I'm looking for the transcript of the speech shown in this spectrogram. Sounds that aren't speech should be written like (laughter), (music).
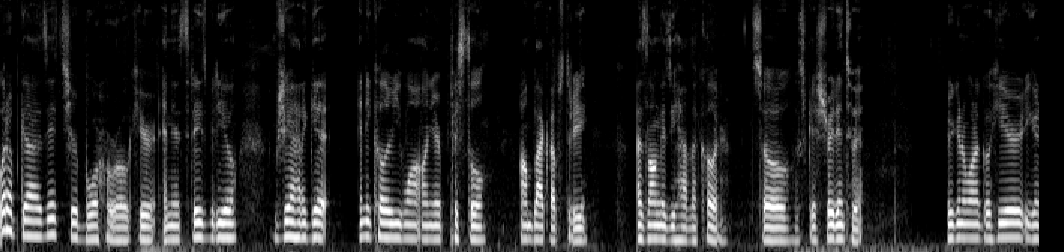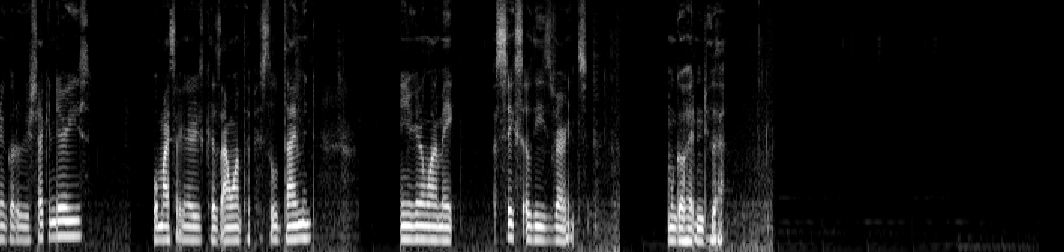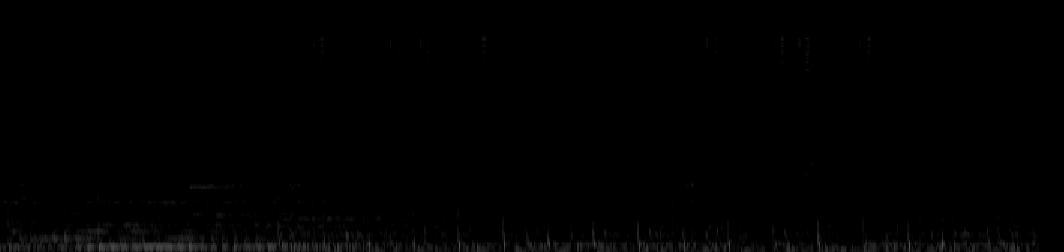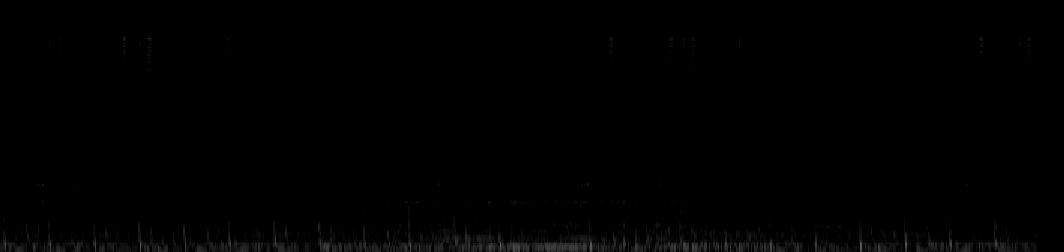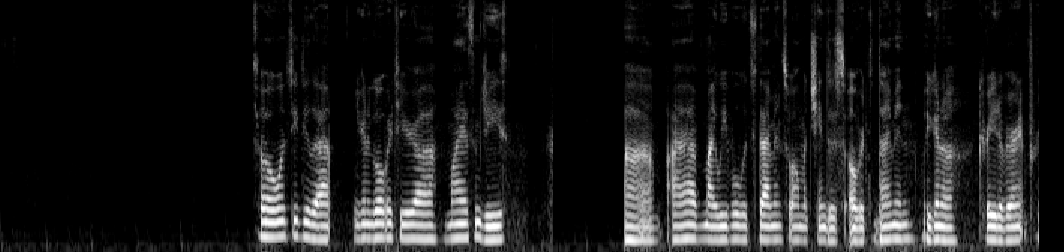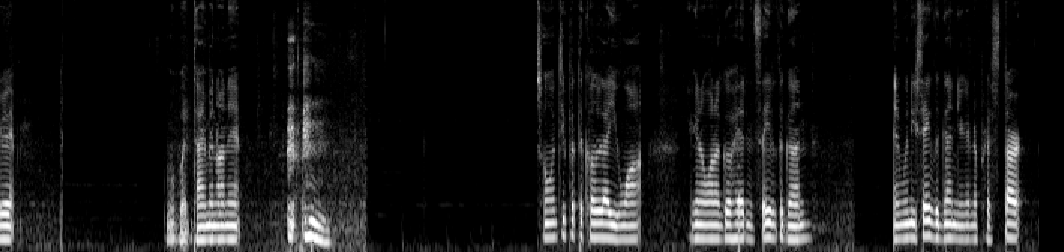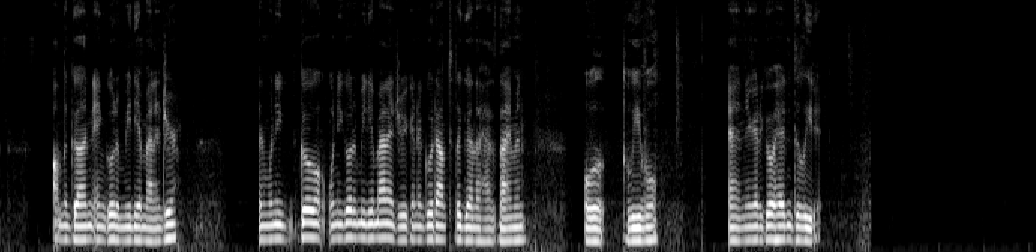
What up guys, it's your boy Heroic here, and in today's video, I'm showing you how to get any color you want on your pistol on Black Ops 3, as long as you have that color. So, let's get straight into it. You're going to want to go here, you're going to go to your secondaries, well my secondaries because I want the pistol diamond, and you're going to want to make six of these variants. I'm going to go ahead and do that. So once you do that, you're gonna go over to your uh, my SMGs. Uh, I have my Weevil with diamond, so I'm gonna change this over to diamond. We're gonna create a variant for it. We'll put diamond on it. (clears throat) so once you put the color that you want, you're gonna want to go ahead and save the gun. And when you save the gun, you're gonna press start on the gun and go to media manager and when you go when you go to media manager you're gonna go down to the gun that has diamond or the weevil and you're gonna go ahead and delete it.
